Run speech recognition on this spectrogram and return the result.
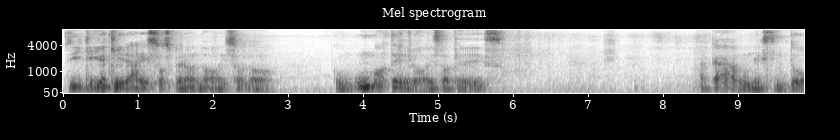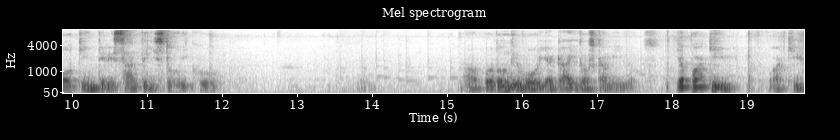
Sí, que ella quiera esos, pero no, es solo como un motero, es lo que es. Acá un extintor, que interesante histórico. Ah, ¿Por dónde voy? Acá hay dos caminos. Ya por aquí, por aquí.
